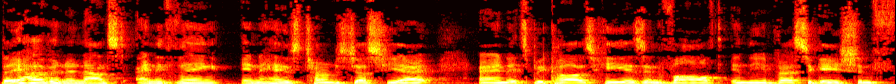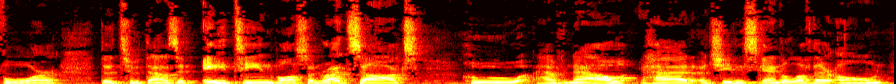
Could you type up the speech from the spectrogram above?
they haven't announced anything in his terms just yet, and it's because he is involved in the investigation for the 2018 Boston Red Sox, who have now had a cheating scandal of their own.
